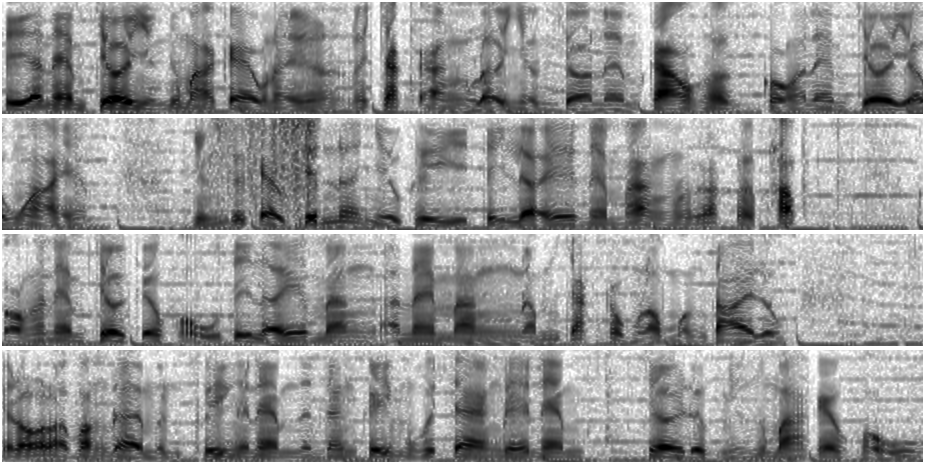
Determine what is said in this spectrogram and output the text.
Thì anh em chơi những cái mã kèo này đó, nó chắc ăn lợi nhuận cho anh em cao hơn. Còn anh em chơi ở ngoài á, những cái kèo chính á, nhiều khi tỷ lệ anh em ăn nó rất là thấp còn anh em chơi kèo phụ tỷ lệ em ăn anh em ăn nắm chắc trong lòng bàn tay luôn. Cái đó là vấn đề mình khuyên anh em nên đăng ký một cái trang để anh em chơi được những cái mã kèo phụ.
